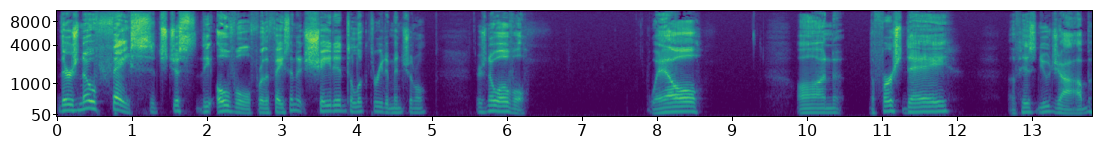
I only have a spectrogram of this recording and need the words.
there's no face. It's just the oval for the face, and it's shaded to look three dimensional. There's no oval. Well, on the first day of his new job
